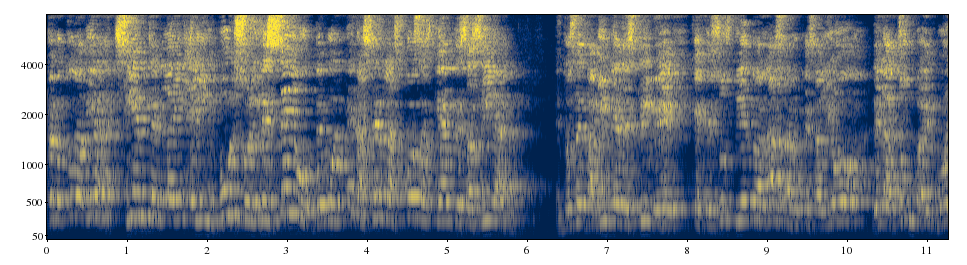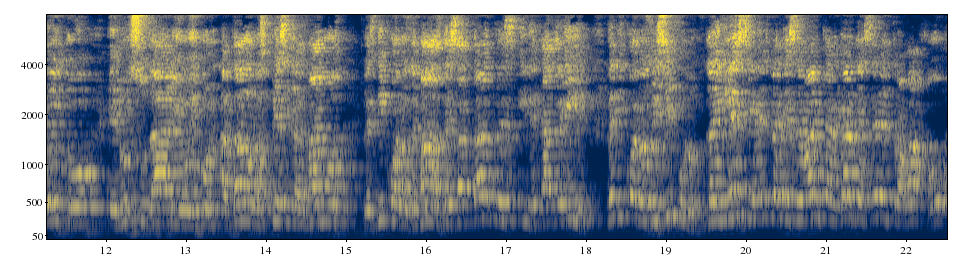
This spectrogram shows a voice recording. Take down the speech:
pero todavía sienten el impulso, el deseo de volver a hacer las cosas que antes hacían. Entonces la Biblia describe que Jesús viendo a Lázaro que salió de la tumba envuelto en un sudario y con atado los pies y las manos, les dijo a los demás, desatadles y dejadle ir. Le dijo a los discípulos, la iglesia es la que se va a encargar de hacer el trabajo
